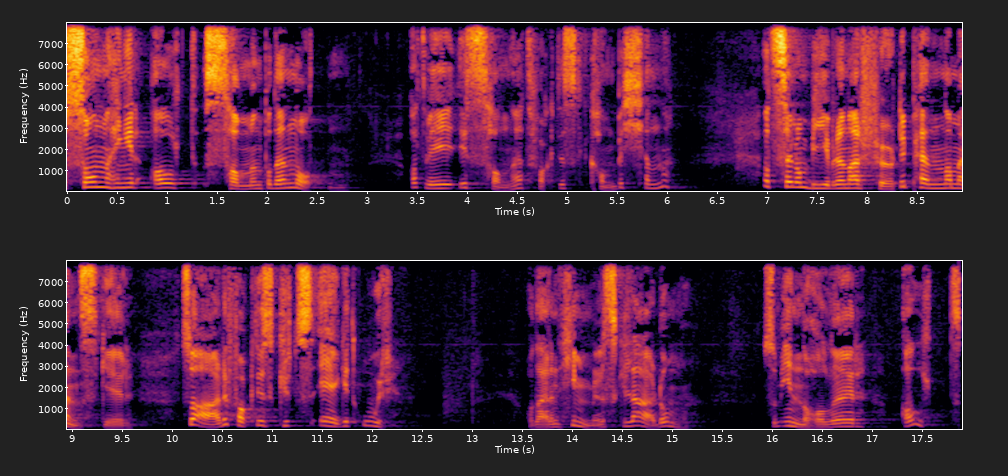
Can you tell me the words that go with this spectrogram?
Og sånn henger alt sammen på den måten at vi i sannhet faktisk kan bekjenne at selv om Bibelen er ført i pennen av mennesker, så er det faktisk Guds eget ord. Og det er en himmelsk lærdom som inneholder alt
